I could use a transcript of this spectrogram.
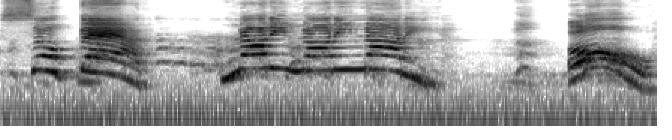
So bad! Naughty, naughty, naughty! Oh!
